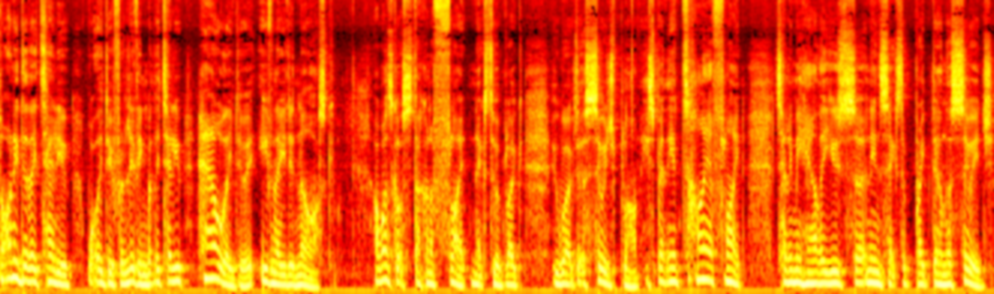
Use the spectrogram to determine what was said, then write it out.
Not only do they tell you what they do for a living, but they tell you how they do it, even though you didn't ask. I once got stuck on a flight next to a bloke who worked at a sewage plant. He spent the entire flight telling me how they used certain insects to break down the sewage.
